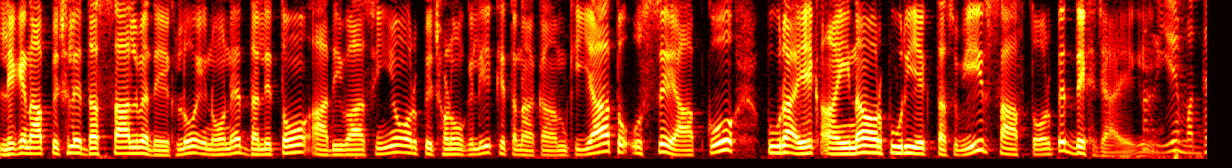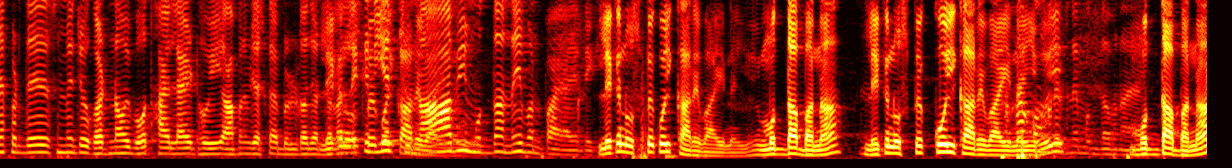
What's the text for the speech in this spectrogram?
लेकिन आप पिछले दस साल में देख लो इन्होंने दलितों आदिवासियों और पिछड़ों के लिए कितना काम किया तो उससे आपको पूरा एक आईना और पूरी एक तस्वीर साफ़ तौर पर दिख जाएगी। ये मध्य प्रदेश में जो घटना हुई बहुत हाईलाइट हुई आपने जैसे बुलडोजर लेकिन लेकिन ये चुनावी मुद्दा नहीं बन पाया लेकिन उस पर कोई कार्रवाई नहीं हुई मुद्दा बना लेकिन उस पर कोई कार्रवाई नहीं हुई। मुद्दा मुद्दा बना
